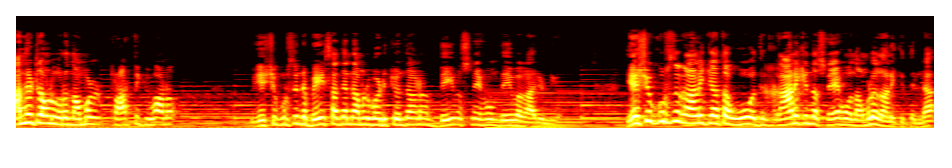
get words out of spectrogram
എന്നിട്ട് നമ്മൾ പറയും നമ്മൾ പ്രാർത്ഥിക്കുവാണ്. യേശു കുറിച്ചിന്റെ ബേസ് അജണ്ട നമ്മൾ പഠിച്ചു. എന്താണ്? ദൈവസ്നേഹവും ദൈവകാരുണ്യവും. യേശു കുറിച്ച് കാണിക്കാത്ത ഓ കാണിക്കുന്ന സ്നേഹവും നമ്മൾ കാണിക്കത്തില്ല.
